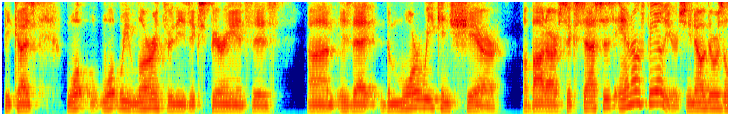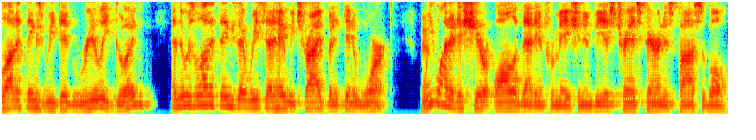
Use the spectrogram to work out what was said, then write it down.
because what what we learn through these experiences um, is that the more we can share about our successes and our failures, you know, there was a lot of things we did really good, and there was a lot of things that we said, hey, we tried, but it didn't work. Yeah. We wanted to share all of that information and be as transparent as possible.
